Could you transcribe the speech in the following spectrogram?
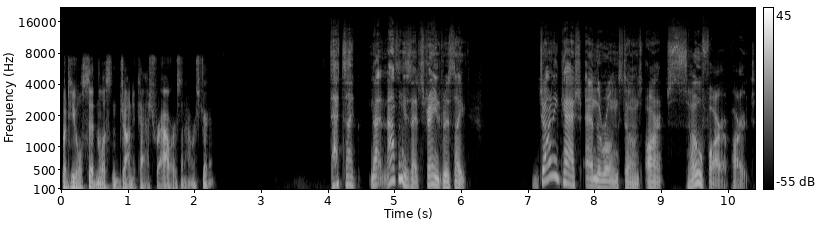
but he will sit and listen to Johnny Cash for hours and hours straight. That's like not not only is that strange, but it's like Johnny Cash and the Rolling Stones aren't so far apart.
